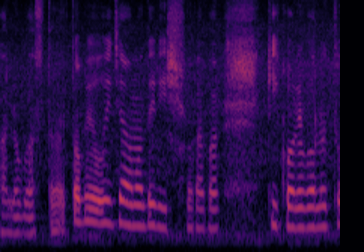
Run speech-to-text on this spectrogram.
ভালোবাসতে হয়। তবে ওই যে আমাদের ঈশ্বর আবার কি করে বলো তো?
